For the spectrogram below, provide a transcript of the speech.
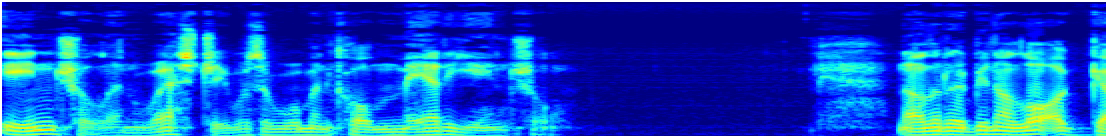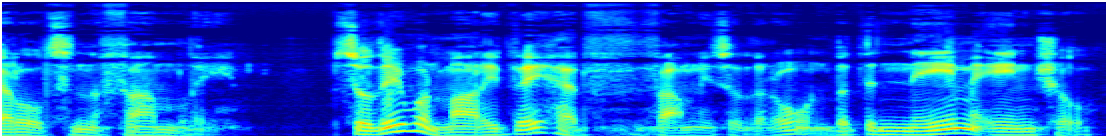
Angel in Westray was a woman called Mary Angel. Now, there had been a lot of girls in the family, so they were married, they had families of their own, but the name Angel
